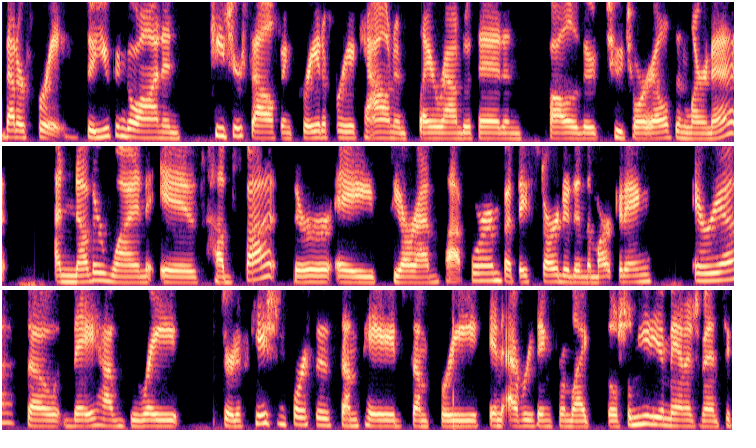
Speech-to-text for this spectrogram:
that are free. So you can go on and teach yourself and create a free account and play around with it and follow their tutorials and learn it. Another one is HubSpot. They're a CRM platform, but they started in the marketing area. So they have great certification courses, some paid, some free in everything from like social media management to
